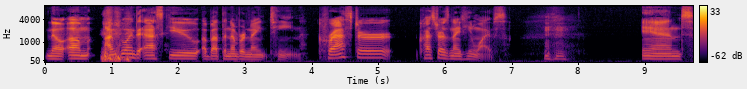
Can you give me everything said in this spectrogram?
No. Um. I'm going to ask you about the number nineteen. Craster. Craster has nineteen wives, Mhm. And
